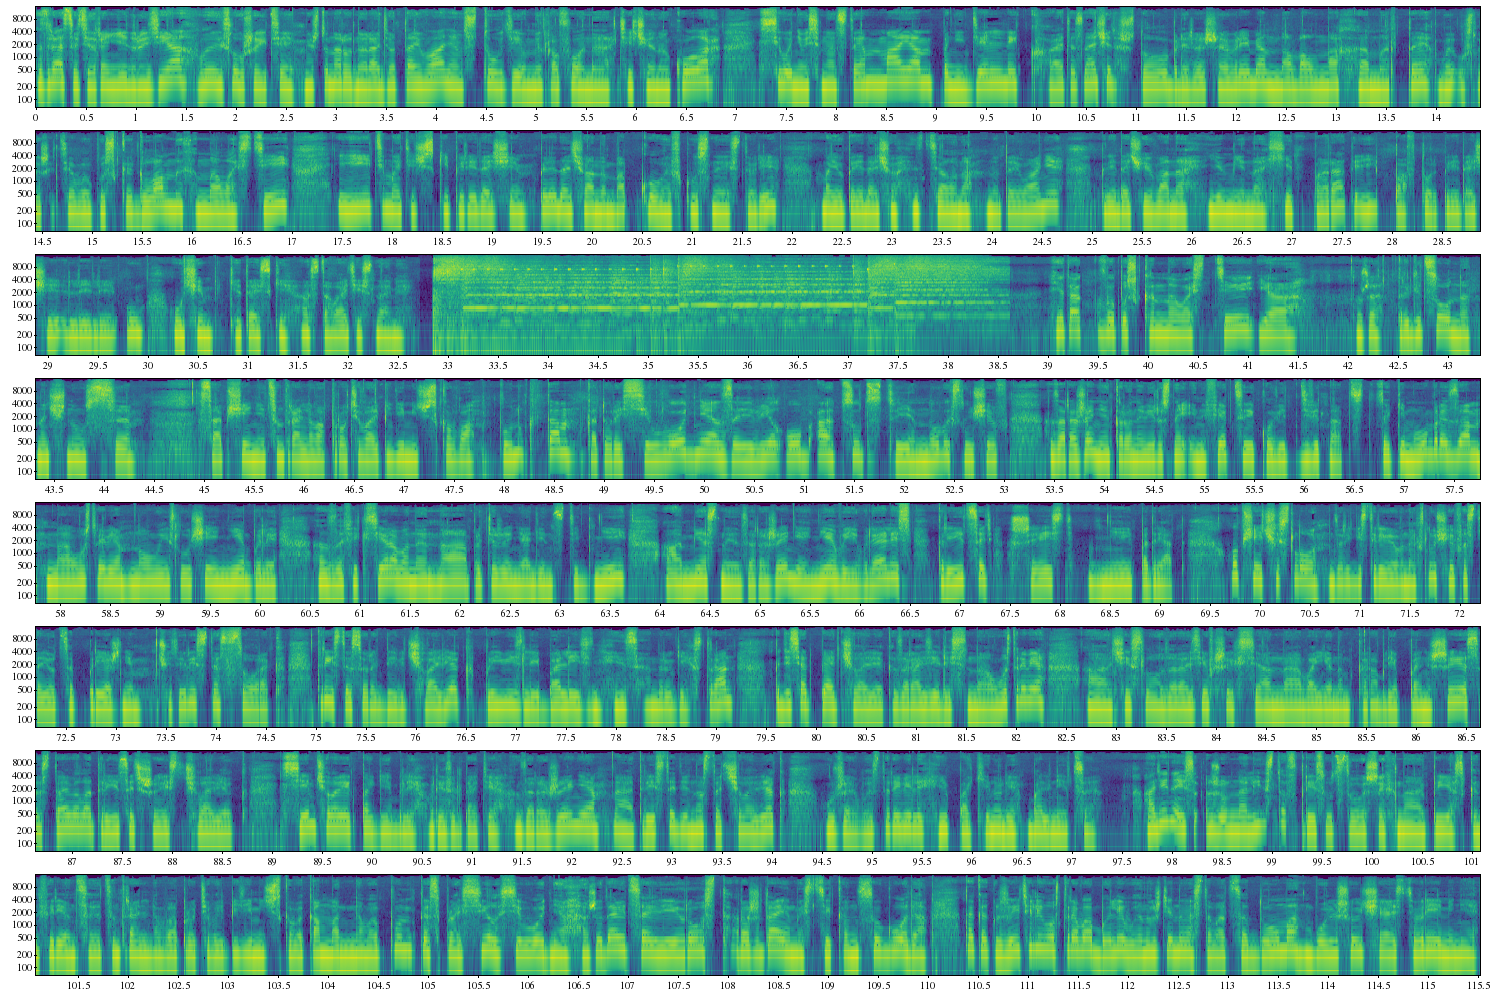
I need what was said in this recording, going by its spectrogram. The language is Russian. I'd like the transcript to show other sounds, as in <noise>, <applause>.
Здравствуйте, дорогие друзья! Вы слушаете Международное радио Тайваня в студии у микрофона Чечена Колор. Сегодня 18 мая, понедельник. А это значит, что в ближайшее время на волнах МРТ вы услышите выпуск главных новостей и тематические передачи. Передачу Анны Бабковой «Вкусные истории». Мою передачу сделана на Тайване. Передачу Ивана Юмина «Хит-парад» и повтор передачи Лилии У учим китайский. Оставайтесь с нами. Итак, выпуск новостей. Я уже традиционно начну с сообщений Центрального противоэпидемического пункта, который сегодня заявил об отсутствии новых случаев заражения коронавирусной инфекцией COVID-19. Таким образом, на острове новые случаи не были зафиксированы на протяжении 11 дней, а местные заражения не выявлялись 36 дней подряд. Общее число зарегистрированных случаев остается прежним – 440. 349 человек привезли болезнь из других стран, 55 человек заразились на острове, а число заразившихся на военном корабле Панши составило 36 человек. 7 человек погибли в результате заражения, а 390 человек уже выздоровели и покинули больницы. Один из журналистов, присутствовавших на пресс-конференции Центрального противоэпидемического командного пункта, спросил сегодня, ожидается ли рост рождаемости к концу года, так как жители острова были вынуждены оставаться дома большую часть времени.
